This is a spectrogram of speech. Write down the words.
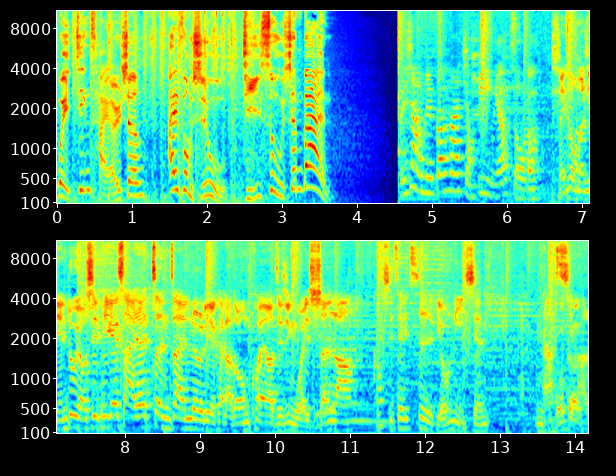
为精彩而生。iPhone 十五极速申办。等一下还没颁发奖币，你要走了。没错，我们年度游戏 PK 赛正在热烈开打中，快要接近尾声啦。恭喜这一次由你先拿多下了。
